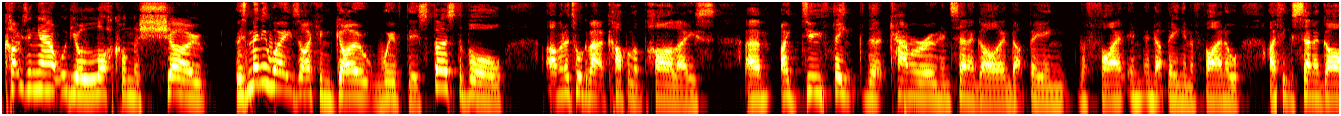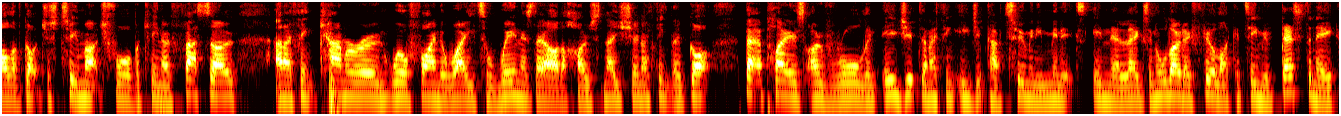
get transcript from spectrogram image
Closing out with your lock on the show, there's many ways I can go with this. First of all, I'm going to talk about a couple of parlays. Um, I do think that Cameroon and Senegal end up being the fi- end up being in the final. I think Senegal have got just too much for Burkina Faso. And I think Cameroon will find a way to win as they are the host nation. I think they've got better players overall than Egypt. And I think Egypt have too many minutes in their legs. And although they feel like a team of destiny,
